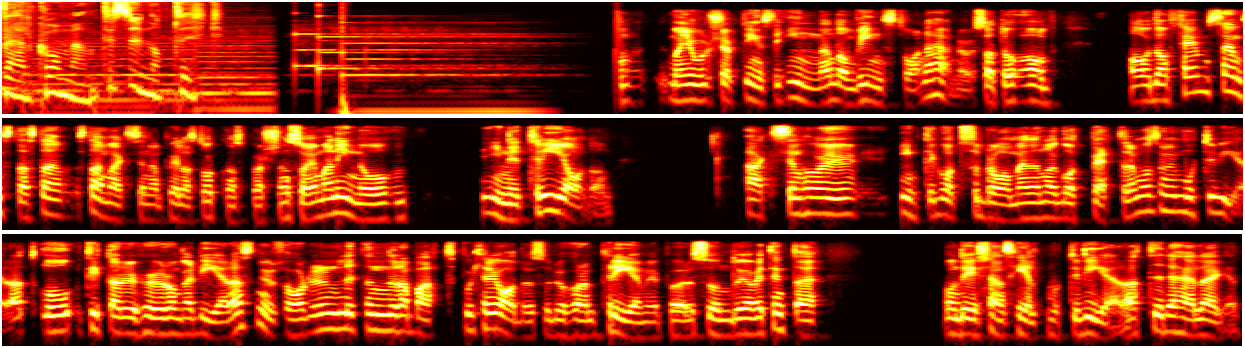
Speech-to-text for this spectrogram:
Välkommen till Synoptik. Man köpte in sig innan de vinstvarna här nu. Så att av, av de fem sämsta stam, stamaktierna på hela Stockholmsbörsen så är man inne, och, inne i tre av dem. Aktien har ju inte gått så bra men den har gått bättre än vad som är motiverat. Och tittar du hur de värderas nu så har du en liten rabatt på Creades och du har en premie på Öresund och jag vet inte om det känns helt motiverat i det här läget.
